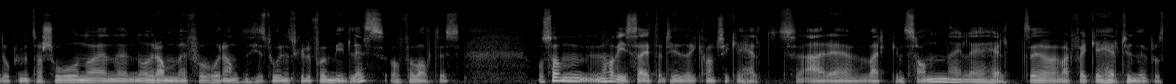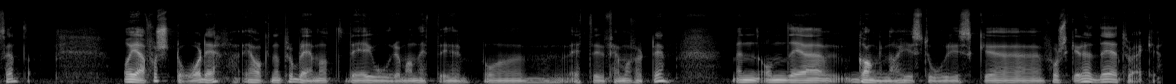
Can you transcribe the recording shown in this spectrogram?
dokumentasjon og en, noen rammer for hvordan historien skulle formidles og forvaltes. Og som har vist seg i ettertid kanskje ikke helt er verken sann eller helt, i hvert fall ikke helt 100 da. Og jeg forstår det. Jeg har ikke noe problem med at det gjorde man etter, på, etter 45. Men om det gagna historiske forskere, det tror jeg ikke.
